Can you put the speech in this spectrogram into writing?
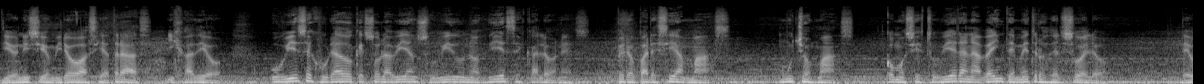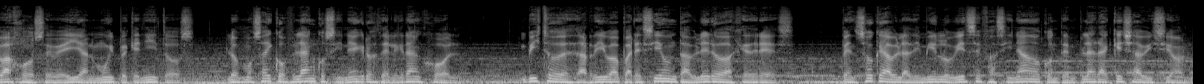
Dionisio miró hacia atrás y jadeó. Hubiese jurado que solo habían subido unos 10 escalones, pero parecían más, muchos más, como si estuvieran a 20 metros del suelo. Debajo se veían muy pequeñitos los mosaicos blancos y negros del gran hall. Visto desde arriba parecía un tablero de ajedrez. Pensó que a Vladimir le hubiese fascinado contemplar aquella visión.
